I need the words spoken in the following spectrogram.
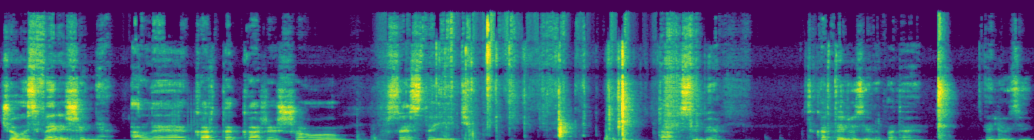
Чогось вирішення, але карта каже, що все стоїть так собі. Це карта ілюзії випадає. Ілюзії.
